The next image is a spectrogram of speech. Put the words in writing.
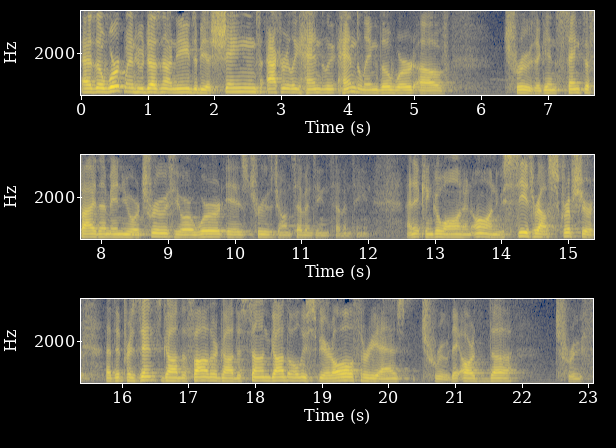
as a workman who does not need to be ashamed, accurately handling, handling the word of truth. Again, sanctify them in your truth. Your word is truth. John 17 17. And it can go on and on. We see throughout Scripture that it presents God the Father, God the Son, God the Holy Spirit, all three as true. They are the truth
